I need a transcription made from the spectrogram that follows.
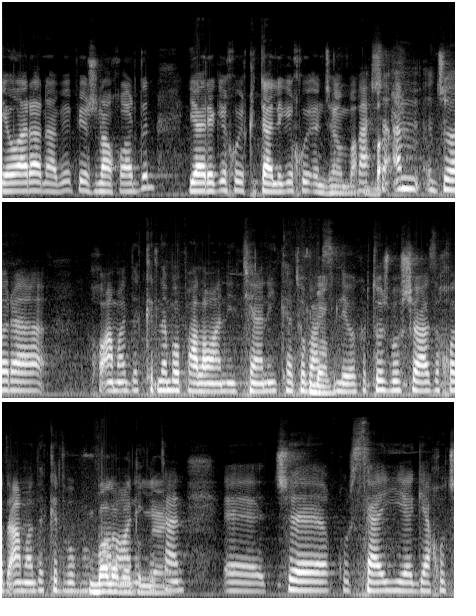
ئێوارانا بێ پێش نان خواردن یاریەکەی خۆی قیتالەکەی خۆی ئەنجام با. باشە ئەم جۆرە خۆ ئامادە کردنە بۆ پاڵەوانێتیانەی کە تۆ باست لێوە کرد تۆش بەو شێوازە خۆت ئامادە کرد بۆ پاڵەوانێتیەکان؟ چ قورساییەک یاخود چ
